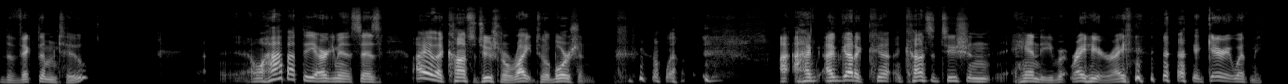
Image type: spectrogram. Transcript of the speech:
the victim too? Well, how about the argument that says, I have a constitutional right to abortion? well, I, have I've got a constitution handy right here, right? Carry it with me.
